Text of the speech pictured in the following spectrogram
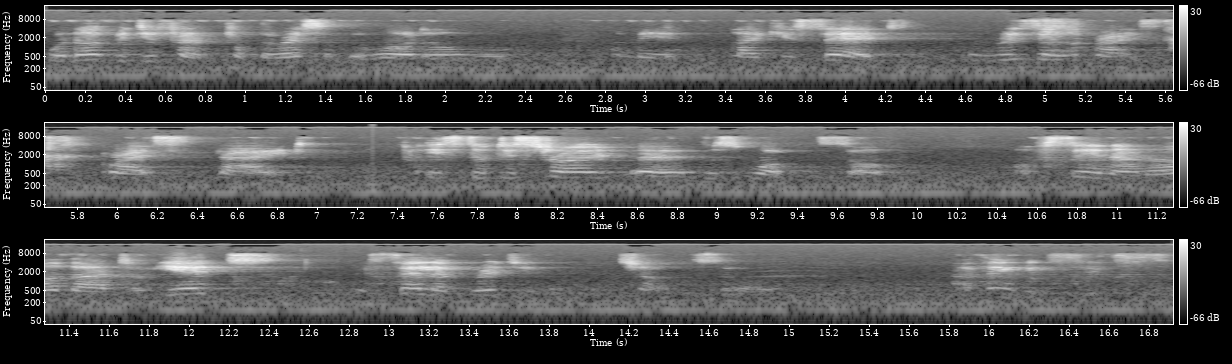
will not be different from the rest of the world. Or, I mean, like you said, the reason Christ, Christ died is to destroy uh, this works of, of sin and all that. Yet, we celebrate in the church. So, I think it's it's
